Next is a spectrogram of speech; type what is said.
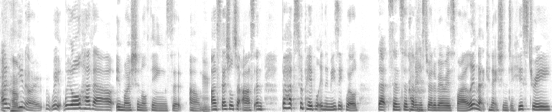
And Um, you know, we we all have our emotional things that um, Mm. are special to us, and perhaps for people in the music world, that sense of having a Stradivarius violin, that connection to history,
